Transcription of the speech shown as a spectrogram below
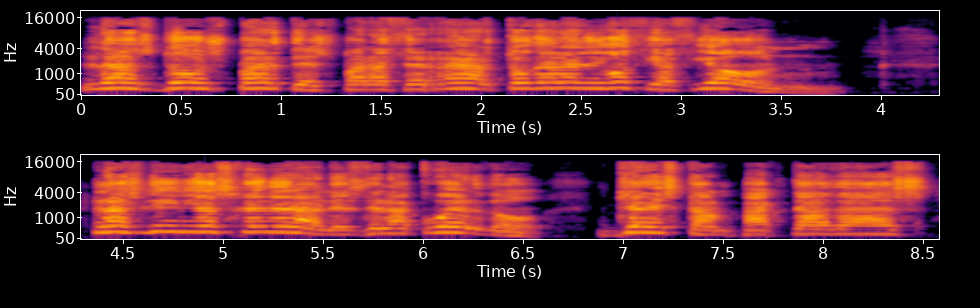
las dos partes para cerrar toda la negociación. Las líneas generales del acuerdo ya están pactadas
